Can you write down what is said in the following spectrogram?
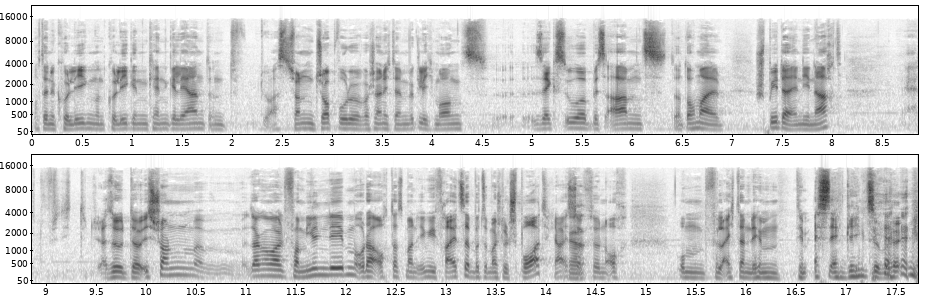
auch deine Kollegen und Kolleginnen kennengelernt und du hast schon einen Job, wo du wahrscheinlich dann wirklich morgens 6 Uhr bis abends dann doch mal später in die Nacht also da ist schon, sagen wir mal, Familienleben oder auch, dass man irgendwie Freizeit, zum Beispiel Sport, ja, ist ja, ja auch um vielleicht dann dem, dem Essen entgegenzuwirken.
